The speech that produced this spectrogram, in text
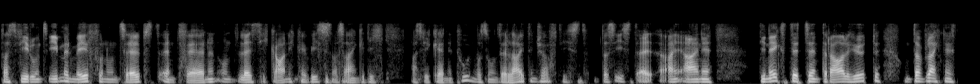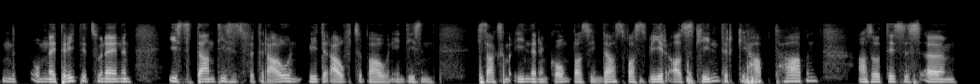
dass wir uns immer mehr von uns selbst entfernen und letztlich gar nicht mehr wissen, was eigentlich, was wir gerne tun, was unsere Leidenschaft ist. Das ist äh, eine, die nächste zentrale Hürde. Und dann vielleicht, um eine dritte zu nennen, ist dann dieses Vertrauen wieder aufzubauen in diesen, ich sage mal, inneren Kompass, in das, was wir als Kinder gehabt haben. Also dieses, ähm,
